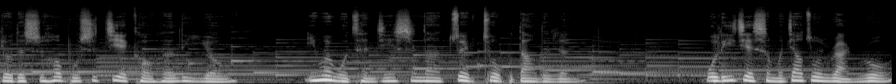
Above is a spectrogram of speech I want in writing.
有的时候不是借口和理由，因为我曾经是那最做不到的人。我理解什么叫做软弱，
